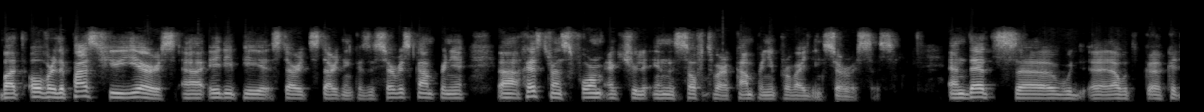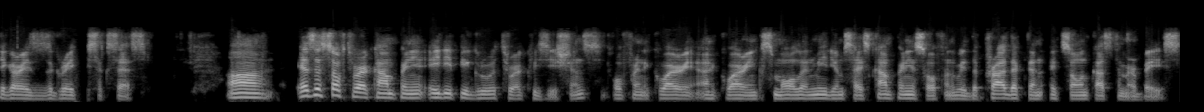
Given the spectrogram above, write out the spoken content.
But over the past few years, uh, ADP started starting as a service company, uh, has transformed actually in a software company providing services. And that's uh, would uh, I would categorize as a great success. Uh, as a software company, ADP grew through acquisitions, often acquiring, acquiring small and medium-sized companies, often with the product and its own customer base.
